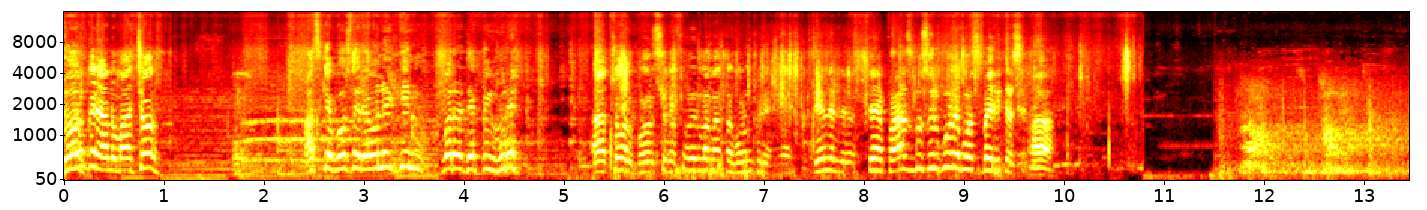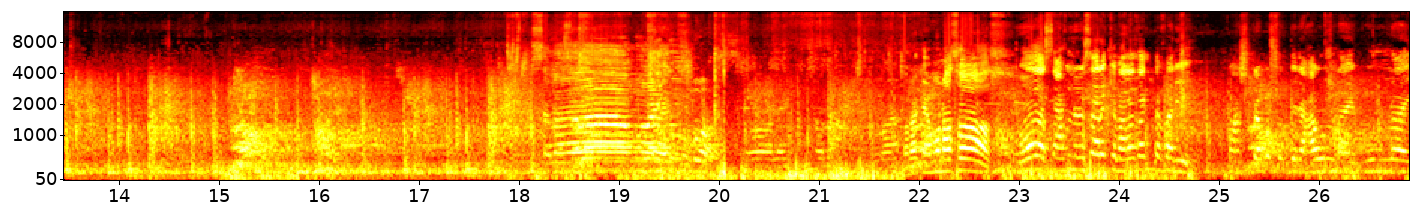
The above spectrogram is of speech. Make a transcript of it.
জোর করে। আনো মা চল। আজকে বসে রে অনেক দিন পরে দেখতে ঘুরে। চল তুমি গরম করে সে পাঁচ বছর পরে বস হ্যাঁ। তোরা কেমন আছস? বস আপনার স্যার কি ভালো থাকতে পারি? পাঁচটা বছর ধরে হাউল নাই ঘুম নাই।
